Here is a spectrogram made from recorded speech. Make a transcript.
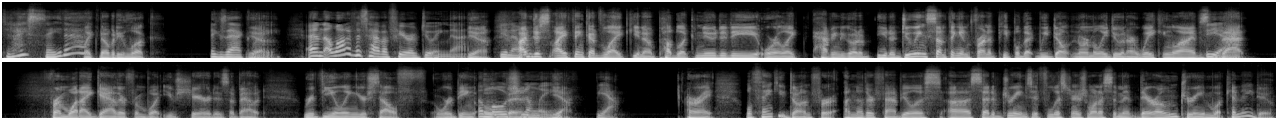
Did I say that?" Like nobody look. exactly. Yeah. And a lot of us have a fear of doing that. Yeah. You know. I'm just, I think of like, you know, public nudity or like having to go to, you know, doing something in front of people that we don't normally do in our waking lives. Yeah. That, from what I gather from what you've shared, is about revealing yourself or being open. emotionally. Yeah. Yeah. All right. Well, thank you, Dawn, for another fabulous uh, set of dreams. If listeners want to submit their own dream, what can they do?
